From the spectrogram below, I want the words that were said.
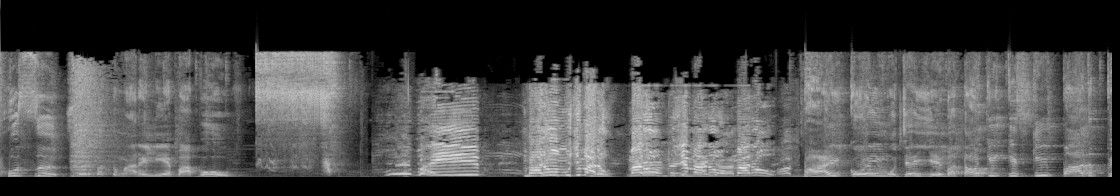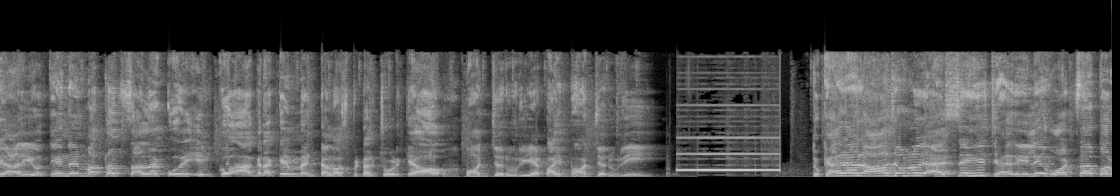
फुस। सिर्फ़ तुम्हारे लिए बाबू। ओ भाई। मारो मुझे मारो मारो मुझे मारो मारो। भाई कोई मुझे ये बताओ कि किसकी पाद प्यारी होती है? नहीं मतलब साला कोई इनको आगरा के मेंटल हॉस्पिटल छोड़ के आओ। बहुत ज़रूरी है भाई बहुत ज़रूरी। तो कह रहे यार आज हम लोग ऐसे ही जहरीले व्हाट्सएप और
